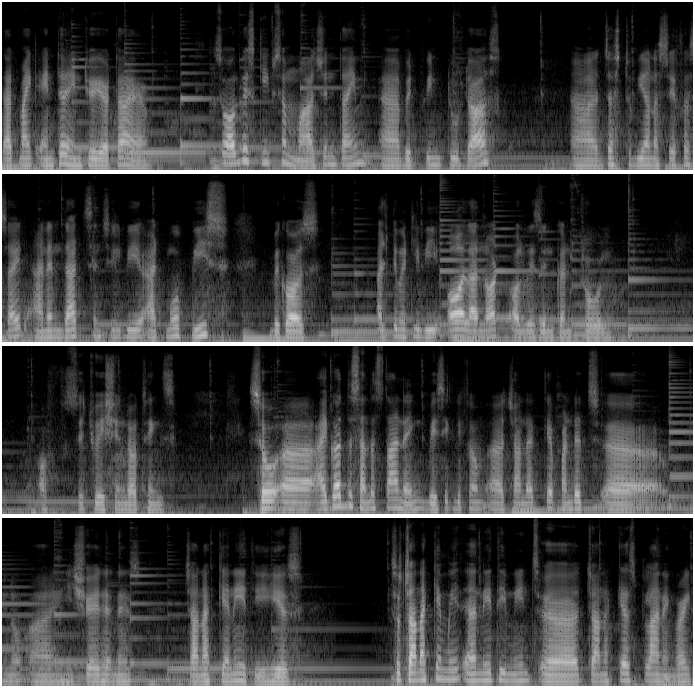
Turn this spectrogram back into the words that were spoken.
that might enter into your tire. So always keep some margin time uh, between two tasks uh, just to be on a safer side, and in that sense, you'll be at more peace because ultimately we all are not always in control of situations or things. So uh, I got this understanding basically from uh, Chanakya Pandit's, uh, you know, uh, he shared in his Chanakya Niti. He is so Chanakya uh, Niti means uh, Chanakya's planning, right?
